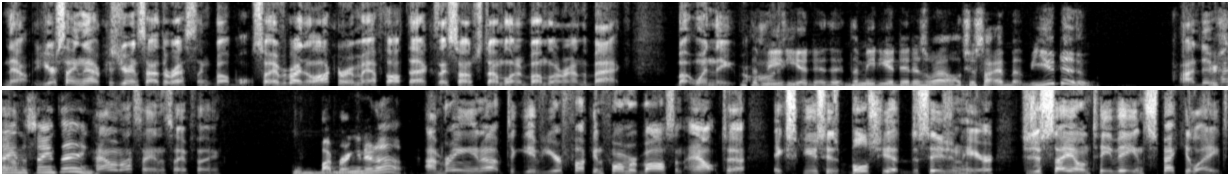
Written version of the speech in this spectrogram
Now, you're saying that because you're inside the wrestling bubble. So everybody in the locker room may have thought that because they saw him stumbling and bumbling around the back. But when the the media did it, the media did as well. It's just like you do. I do. You're how? saying the same thing. How am I saying the same thing? By bringing it up. I'm bringing it up to give your fucking former boss an out to excuse his bullshit decision here to just say on TV and speculate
